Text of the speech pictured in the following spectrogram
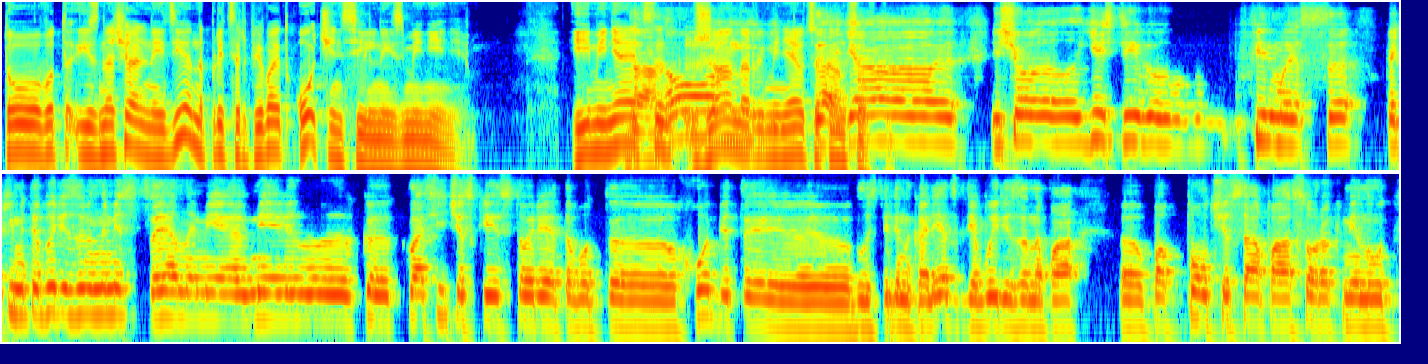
то вот изначальная идея, она претерпевает очень сильные изменения. И меняется да, жанр, и меняются да, концовки. Я... Еще есть и фильмы с какими-то вырезанными сценами, классическая история, это вот «Хоббиты», «Властелин колец», где вырезано по Э, по полчаса, по 40 минут.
